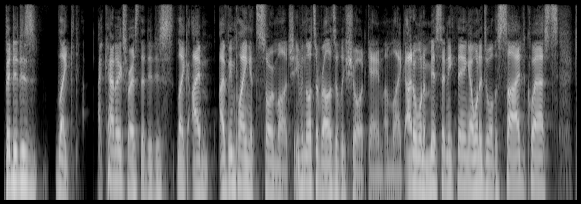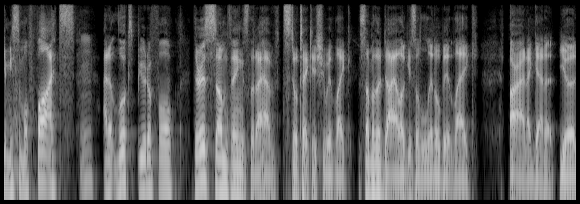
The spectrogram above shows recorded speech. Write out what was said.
but it is like. I can't express that it is like I'm I've been playing it so much, even though it's a relatively short game. I'm like, I don't want to miss anything. I want to do all the side quests, give me some more fights, and it looks beautiful. There is some things that I have still take issue with, like some of the dialogue is a little bit like, all right, I get it. You're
